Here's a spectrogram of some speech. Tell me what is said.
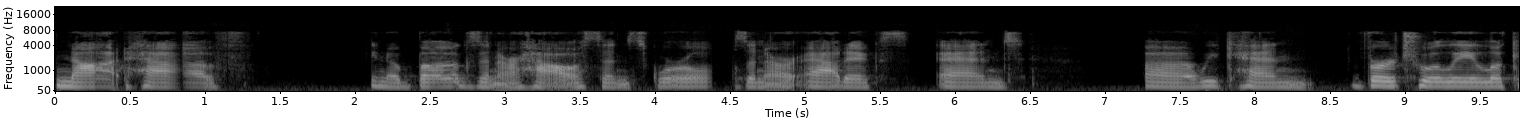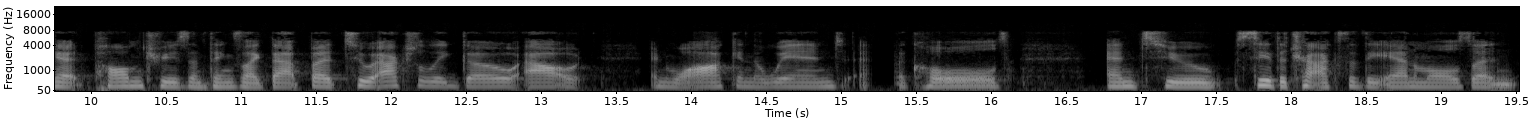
not have you know bugs in our house and squirrels in our attics and uh, we can virtually look at palm trees and things like that but to actually go out and walk in the wind and the cold and to see the tracks of the animals. And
